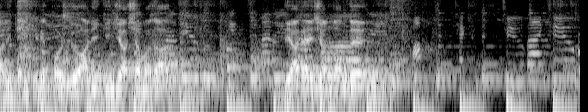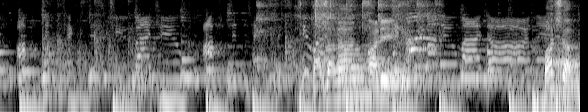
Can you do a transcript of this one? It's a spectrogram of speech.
Ali kendini koydu. Ali ikinci aşamada. Diyar heyecanlandı. Kazanan Ali. Başla.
